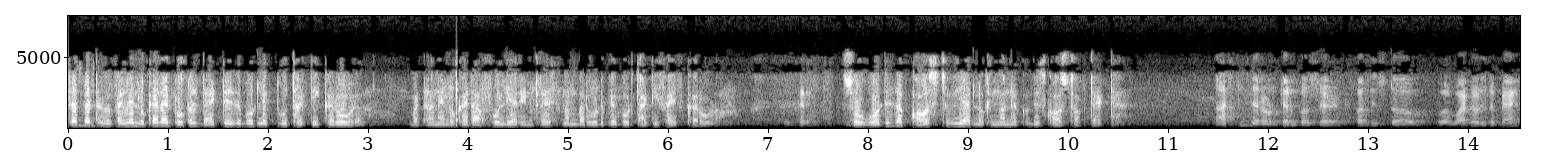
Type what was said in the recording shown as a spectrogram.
Sir, but when I look at our total debt is about like 230 crore, but when I look at our full year interest number would be about 35 crore. Correct. So what is the cost we are looking on this cost of debt? Cost is around 10% for this, uh, whatever is the bank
